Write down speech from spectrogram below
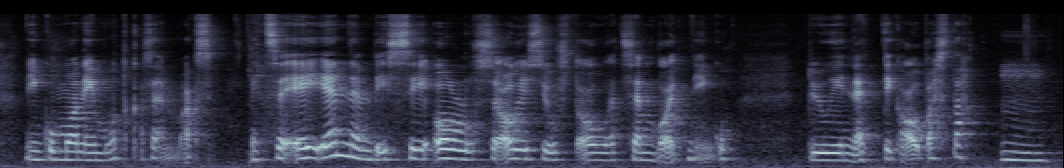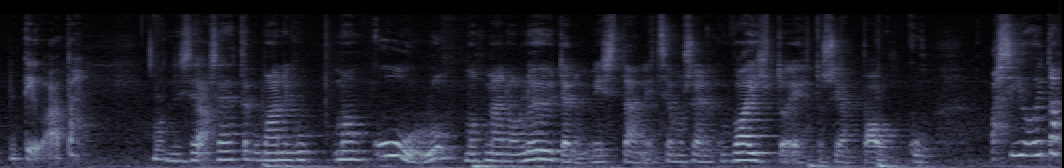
niin kuin monimutkaisemmaksi. Et se ei ennen vissi ollut, se olisi just ollut, että sen voit niin kuin, tyyliin nettikaupasta mm. tilata. Mutta... Niin se, se, että kun mä oon, niin kuin, mä oon kuullut, mutta mä en ole löytänyt mistään niitä semmoisia niin vaihtoehtoisia paukkuasioita.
